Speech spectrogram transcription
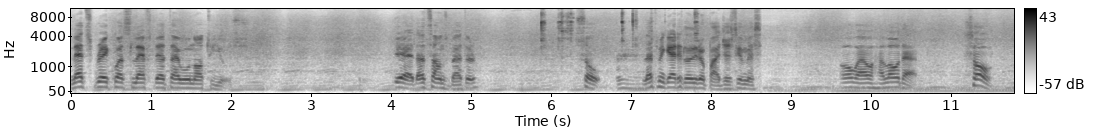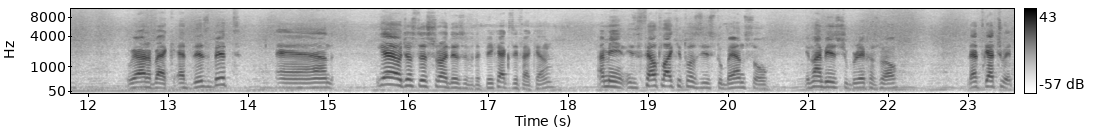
Let's break what's left that I will not use. Yeah that sounds better. So let me get it a little part just give me a oh well hello there. So we are back at this bit and yeah I'll just destroy this with the pickaxe if I can. I mean it felt like it was easy to bend so it might be easy to break as well. Let's get to it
